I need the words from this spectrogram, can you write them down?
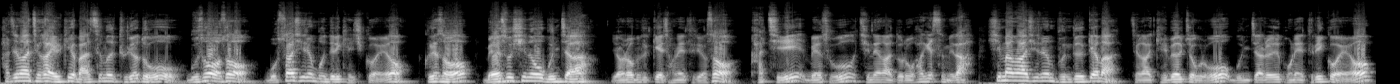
하지만 제가 이렇게 말씀을 드려도 무서워서 못 사시는 분들이 계실 거예요. 그래서 매수 신호 문자 여러분들께 전해드려서 같이 매수 진행하도록 하겠습니다. 희망하시는 분들께만 제가 개별적으로 문자를 보내드릴 거예요.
